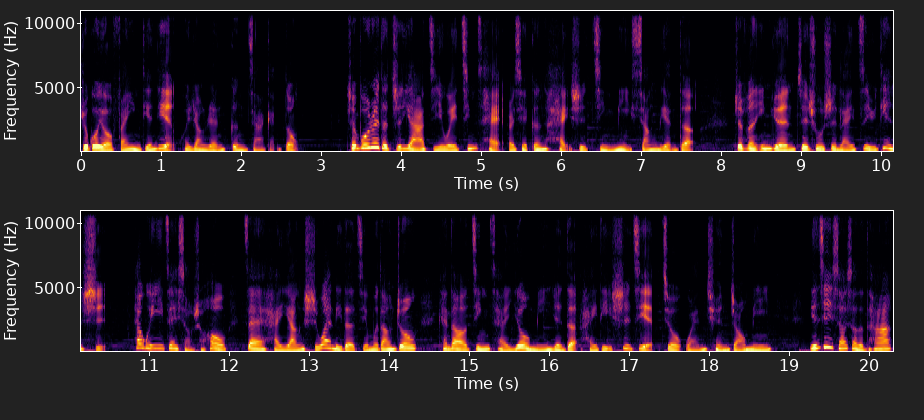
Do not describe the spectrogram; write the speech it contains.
如果有繁影点点，会让人更加感动。陈柏瑞的职涯极为精彩，而且跟海是紧密相连的。这份姻缘最初是来自于电视。他回忆在小时候在《海洋十万里》的节目当中，看到精彩又迷人的海底世界，就完全着迷。年纪小小的他，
